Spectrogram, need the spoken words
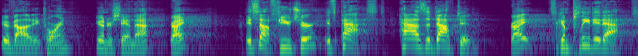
You're a valedictorian. You understand that, right? It's not future, it's past. Has adopted, right? It's a completed act.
